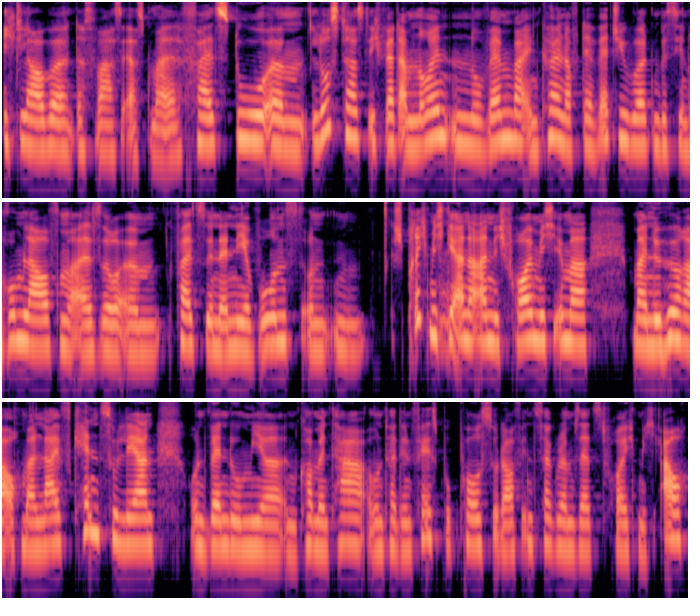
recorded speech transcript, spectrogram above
Ich glaube, das war es erstmal. Falls du ähm, Lust hast, ich werde am 9. November in Köln auf der Veggie World ein bisschen rumlaufen. Also, ähm, falls du in der Nähe wohnst und ein sprich mich gerne an. Ich freue mich immer, meine Hörer auch mal live kennenzulernen. Und wenn du mir einen Kommentar unter den Facebook-Post oder auf Instagram setzt, freue ich mich auch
